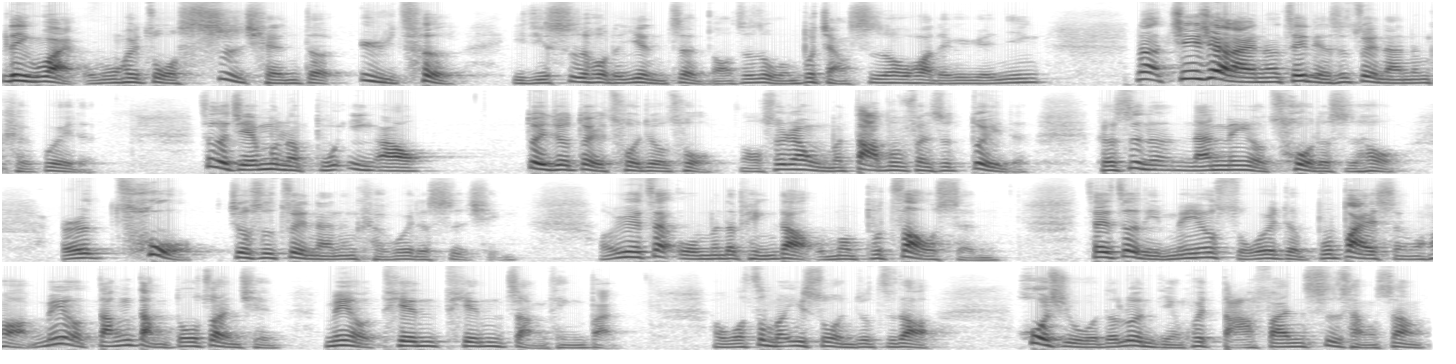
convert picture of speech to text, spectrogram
另外，我们会做事前的预测以及事后的验证哦，这是我们不讲事后话的一个原因。那接下来呢，这一点是最难能可贵的。这个节目呢，不硬凹，对就对，错就错哦。虽然我们大部分是对的，可是呢，难免有错的时候，而错就是最难能可贵的事情。哦，因为在我们的频道，我们不造神，在这里没有所谓的不败神话，没有党党都赚钱，没有天天涨停板。我这么一说，你就知道，或许我的论点会打翻市场上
